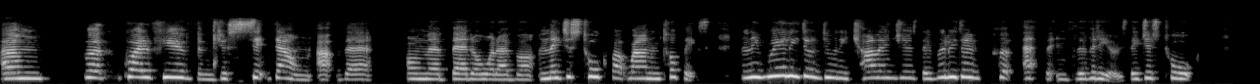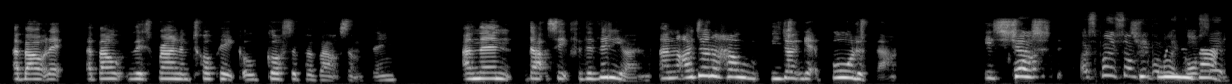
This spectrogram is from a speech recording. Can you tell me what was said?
Um but quite a few of them just sit down at their on their bed or whatever and they just talk about random topics. And they really don't do any challenges. They really don't put effort into the videos. They just talk about it about this random topic or gossip about something and then that's it for the video and i don't know how you don't get bored of that it's just I suppose some people like gossip.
